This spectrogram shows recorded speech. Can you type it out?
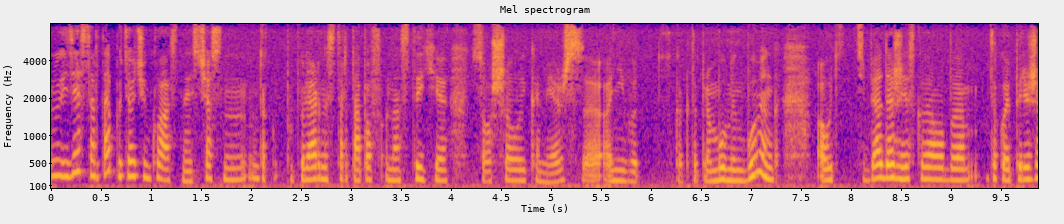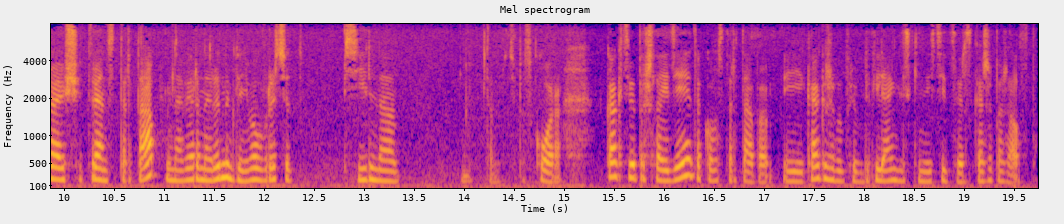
ну, идея стартапа у тебя очень классная. Сейчас ну, так, популярность стартапов на стыке social и commerce, они вот как-то прям буминг-буминг, а у тебя даже, я сказала бы, такой опережающий тренд стартап, наверное, рынок для него вырастет сильно, там, типа, скоро. Как тебе пришла идея такого стартапа? И как же вы привлекли ангельские инвестиции? Расскажи, пожалуйста.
